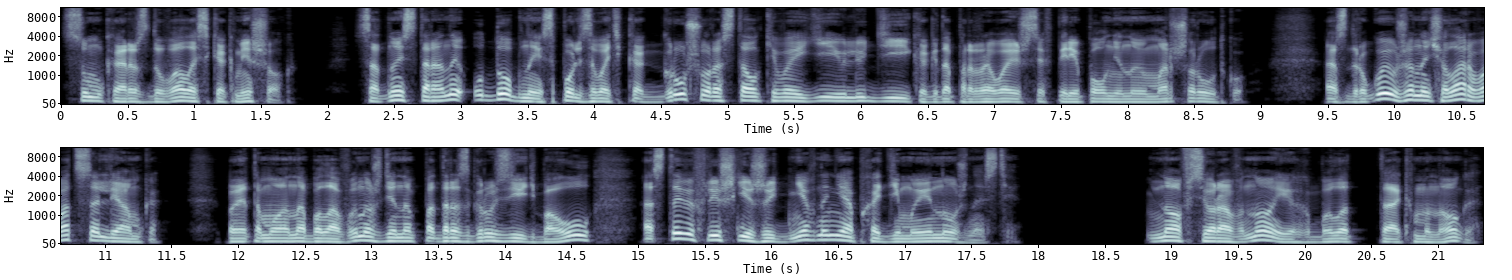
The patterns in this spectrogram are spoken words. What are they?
Сумка раздувалась как мешок. С одной стороны, удобно использовать как грушу, расталкивая ею людей, когда прорываешься в переполненную маршрутку. А с другой уже начала рваться лямка, поэтому она была вынуждена подразгрузить баул, оставив лишь ежедневно необходимые нужности. Но все равно их было так много.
